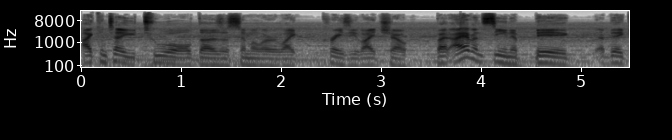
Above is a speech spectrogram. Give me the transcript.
I can tell you, Tool does a similar like crazy light show, but I haven't seen a big, a big.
